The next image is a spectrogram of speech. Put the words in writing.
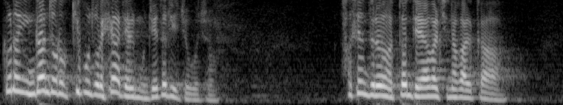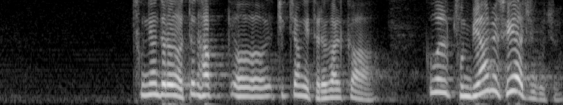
그건 인간적으로 기본적으로 해야 될 문제들이죠. 그죠? 학생들은 어떤 대학을 지나갈까? 청년들은 어떤 학, 어, 직장에 들어갈까? 그걸 준비하면서 해야죠. 그죠?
